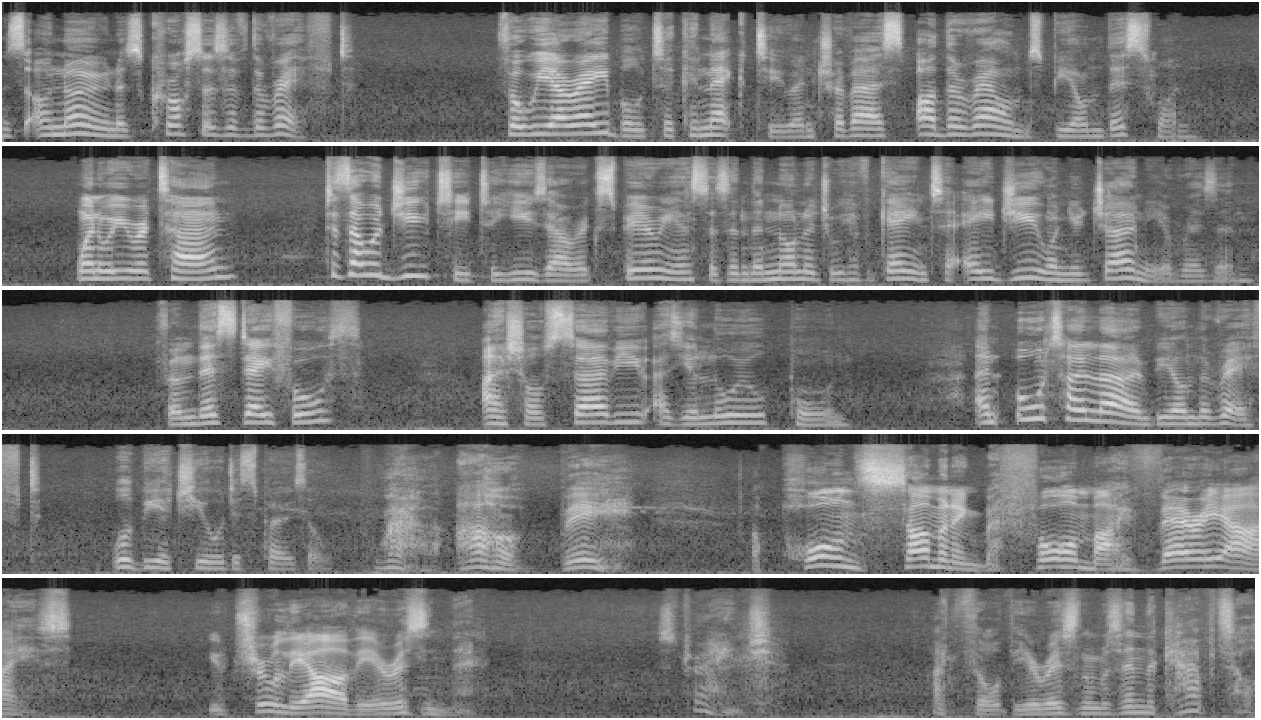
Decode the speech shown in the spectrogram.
Pawns are known as Crossers of the Rift, for we are able to connect to and traverse other realms beyond this one. When we return, it is our duty to use our experiences and the knowledge we have gained to aid you on your journey, Arisen. From this day forth, I shall serve you as your loyal pawn, and aught I learn beyond the rift will be at your disposal. Well, I'll be. A pawn summoning before my very eyes. You truly are the Arisen, then. Strange. I thought the Arisen was in the capital.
